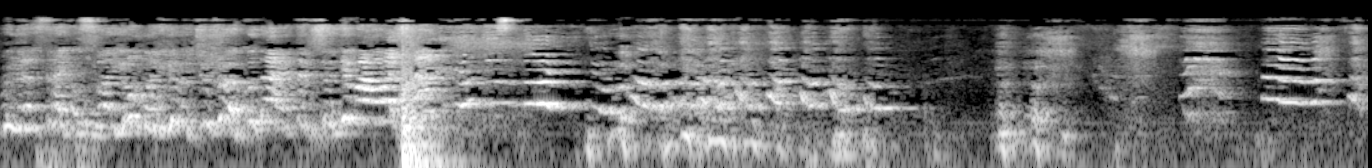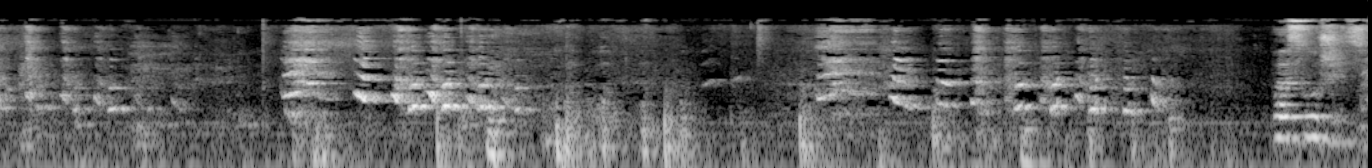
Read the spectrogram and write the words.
Он растратил свое, мое и чужое. Куда это все девалось? А. Послушайте.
